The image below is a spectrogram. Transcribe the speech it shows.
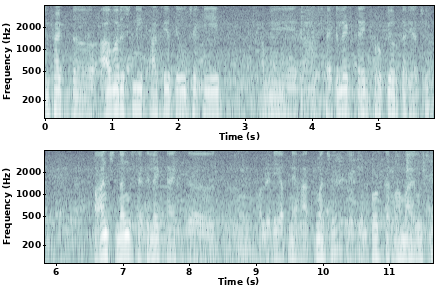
ઇનફેક્ટ આ વર્ષની ખાસિયત એવું છે કે અમે સેટેલાઇટ ટેગ પ્રોક્યોર કર્યા છે. પાંચ નંગ સેટેલાઇટ ટેગ ઓલરેડી આપણે હાથમાં છે. એ ઇમ્પોર્ટ કરવામાં આવ્યું છે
